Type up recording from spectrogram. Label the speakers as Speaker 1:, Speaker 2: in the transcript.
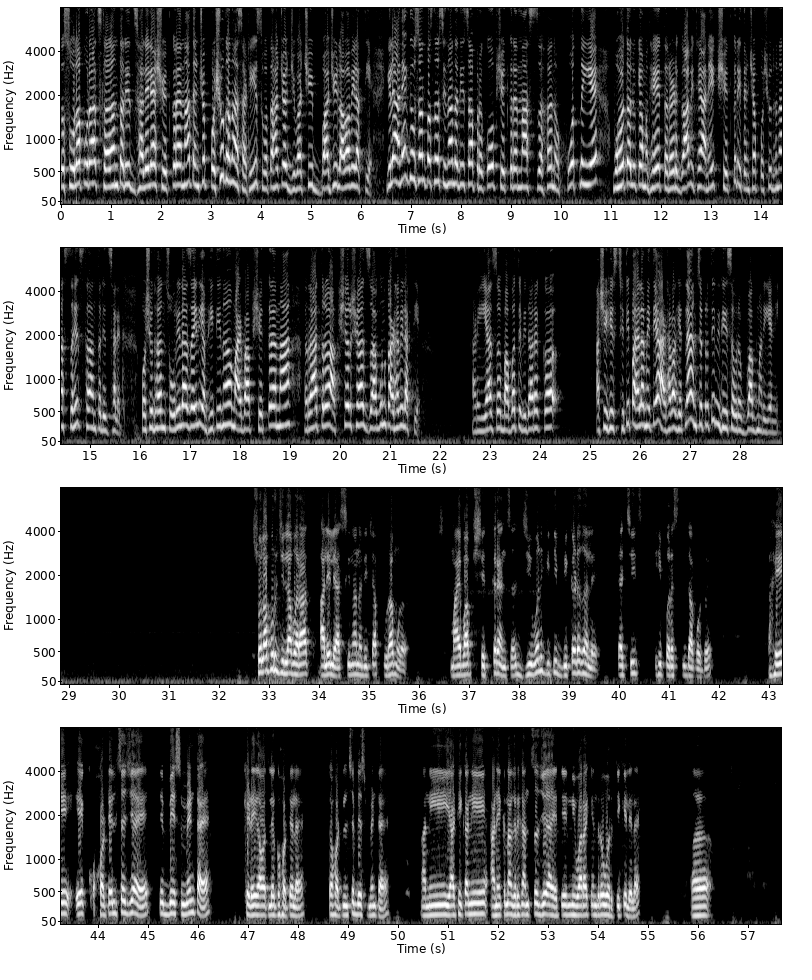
Speaker 1: तर सोलापुरात स्थलांतरित झालेल्या शेतकऱ्यांना त्यांच्या पशुधनासाठी स्वतःच्या जीवाची बाजी लावावी लागतीये. गेल्या अनेक दिवसांपासून सीना नदीचा प्रकोप शेतकऱ्यांना सहन होत नाहीये. मोहोळ तालुक्यामध्ये तरडगाव इथे अनेक शेतकरी त्यांच्या पशुधनासहित स्थलांतरित झालेत. पशुधन चोरीला जाईल या भीतीनं मायबाप शेतकऱ्यांना रात्र अक्षरशः जागून काढावी लागतीये. आणि याच बाबत विदारक अशी ही स्थिती पाहायला मिळते आढावा घेतला आमचे प्रतिनिधी सौरभ वाघमारे यांनी.
Speaker 2: सोलापूर जिल्हाभरात आलेल्या सीना नदीच्या पुरामुळं मायबाप शेतकऱ्यांचं जीवन किती बिकट झालंय त्याचीच ही परिस्थिती दाखवतोय. हे एक हॉटेलचं जे आहे ते बेसमेंट आहे. खेडेगावातलं एक हॉटेल आहे. त्या हॉटेलचं बेसमेंट आहे. आणि या ठिकाणी अनेक नागरिकांचं जे आहे ते निवारा केंद्र वरती केलेलं आहे.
